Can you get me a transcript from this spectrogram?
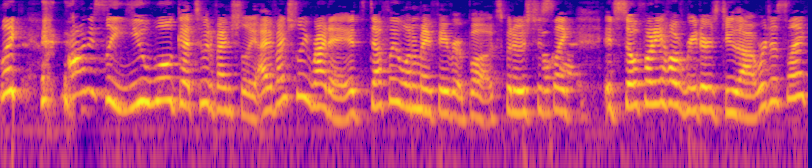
like honestly, you will get to it eventually. I eventually read it. It's definitely one of my favorite books. But it was just okay. like it's so funny how readers do that. We're just like,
